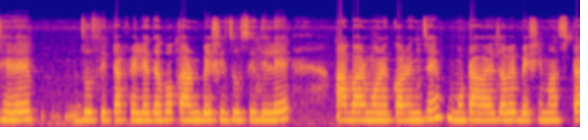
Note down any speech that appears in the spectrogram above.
ঝেড়ে জুসিটা ফেলে দেব, কারণ বেশি জুসি দিলে আবার মনে করেন যে মোটা হয়ে যাবে বেশি মাছটা।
